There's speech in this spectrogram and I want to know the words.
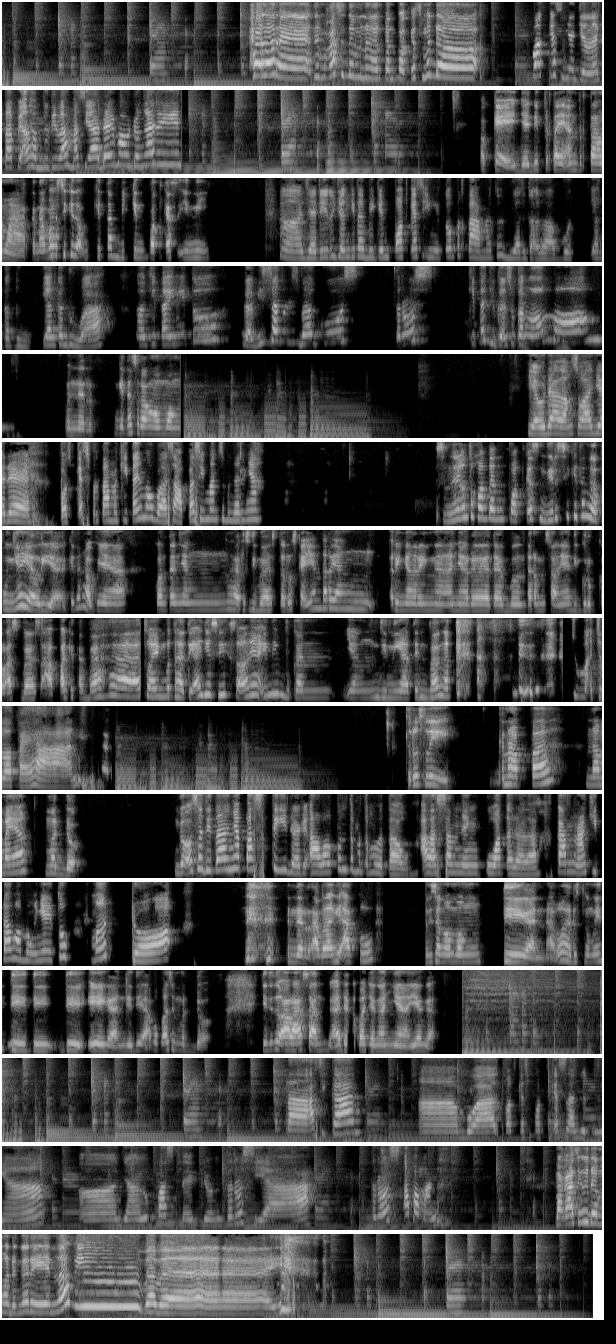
Halo Re, terima kasih sudah mendengarkan podcast Medok. Podcastnya jelek tapi alhamdulillah masih ada yang mau dengerin. Oke, jadi pertanyaan pertama, kenapa sih kita kita bikin podcast ini? Nah, jadi tujuan kita bikin podcast ini tuh pertama tuh biar gak gabut. Yang kedua, yang kedua eh, kita ini tuh gak bisa tulis bagus. Terus kita juga suka ngomong. Bener, kita suka ngomong. Ya udah langsung aja deh. Podcast pertama kita ini mau bahas apa sih Man sebenarnya? Sebenarnya untuk konten podcast sendiri sih kita nggak punya ya Lia. Kita nggak punya konten yang harus dibahas terus. Kayaknya ntar yang ringan-ringan, yang relatable. Ntar misalnya di grup kelas bahas apa kita bahas. Sesuai mood hati aja sih. Soalnya ini bukan yang diniatin banget. Cuma celotehan. Terus Li, kenapa namanya Medok? Nggak usah ditanya, pasti dari awal pun teman-teman udah tahu. Alasan yang kuat adalah karena kita ngomongnya itu medok. Bener, apalagi aku bisa ngomong D kan. Aku harus ngomongin D, D, D, E kan. Jadi aku pasti medok. Jadi itu alasan, nggak ada kepanjangannya, ya nggak? Kita asik kan? Eh, buat podcast-podcast selanjutnya. Eh, jangan lupa stay tune terus ya. Terus apa man? Makasih udah mau dengerin. Love you. Bye-bye.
